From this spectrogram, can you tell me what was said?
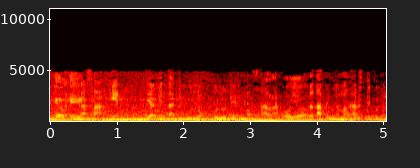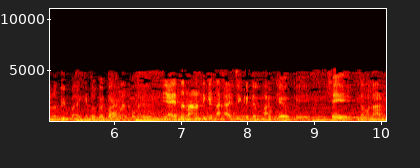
Oke, oke. Ketika sakit dia minta dibunuh, bunuh diri kan salah. Oh, iya. Tetapi memang harus dibunuh lebih baik itu Lebih baik, bagaimana? oke. Mas? Ya itu nanti kita kaji ke depan. oke oke si Itu menarik.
